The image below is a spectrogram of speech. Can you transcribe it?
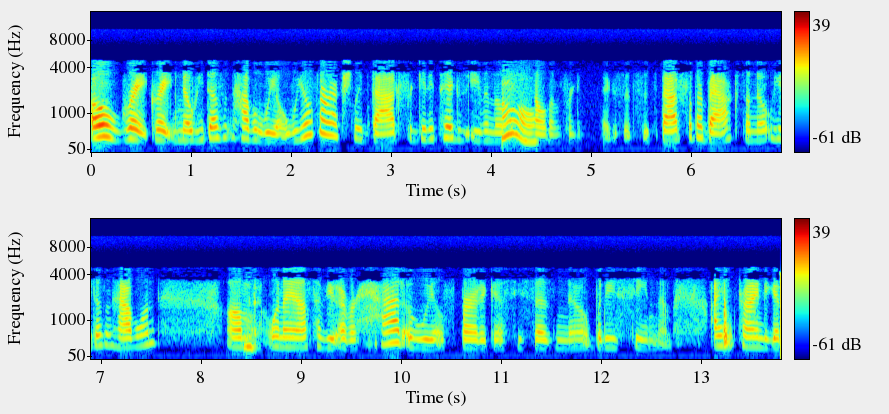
Oh, great, great. No, he doesn't have a wheel. Wheels are actually bad for guinea pigs, even though oh. they sell them for guinea pigs. It's it's bad for their back. So no, he doesn't have one. Um, hmm. when I asked, "Have you ever had a wheel, Spartacus?" He says no, but he's seen them. I'm trying to get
